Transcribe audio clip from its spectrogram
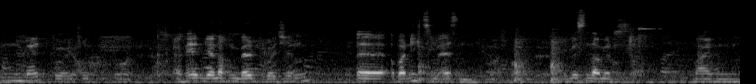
Ein Mettbrötchen. Wir hätten gerne noch ein Mettbrötchen, äh, aber nicht zum Essen. Wir müssen damit meinen...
